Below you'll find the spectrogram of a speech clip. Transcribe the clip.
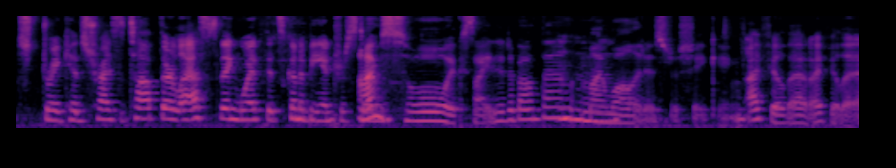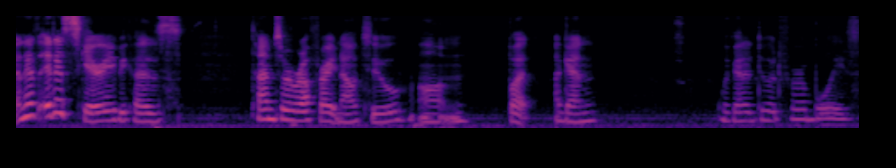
Stray Kids tries to top their last thing with. It's gonna be interesting. I'm so excited about them. Mm-hmm. My wallet is just shaking. I feel that. I feel that, and it, it is scary because times are rough right now too. Um, but again, we gotta do it for our boys.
